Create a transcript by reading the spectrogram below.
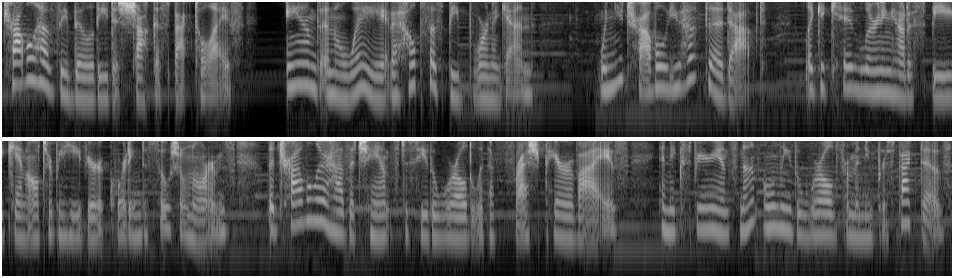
Travel has the ability to shock us back to life, and in a way, it helps us be born again. When you travel, you have to adapt. Like a kid learning how to speak and alter behavior according to social norms, the traveler has a chance to see the world with a fresh pair of eyes and experience not only the world from a new perspective,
